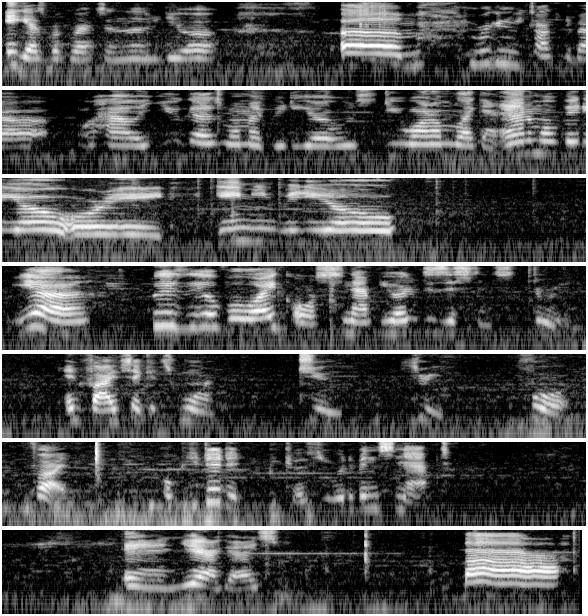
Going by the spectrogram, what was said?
Hey guys, welcome back to another video. Um, we're gonna be talking about how you guys want my videos. Do you want them like an animal video or a gaming video? Yeah, please leave a like or snap your existence. Three in five seconds. One, two, three, four, five. Hope you did it because you would have been snapped. And yeah, guys. Bye.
